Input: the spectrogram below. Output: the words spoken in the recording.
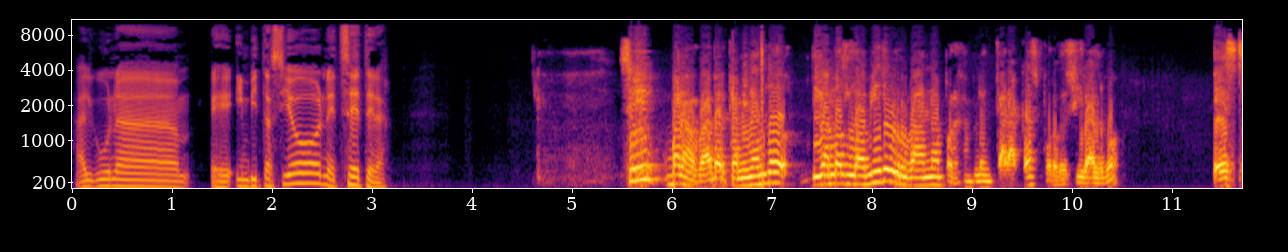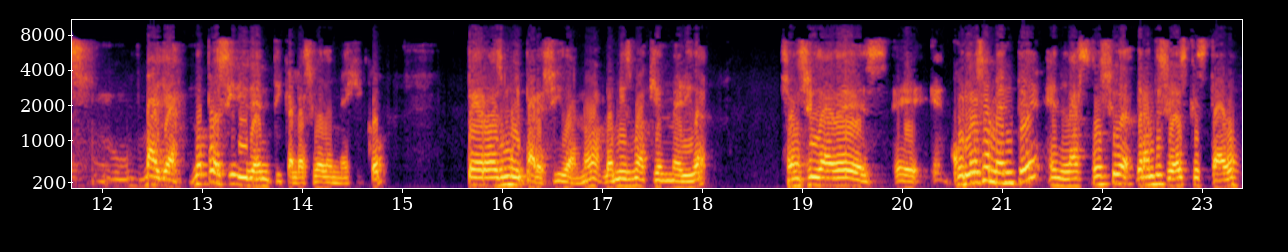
alguna eh, invitación, etcétera. Sí, bueno, a ver, caminando, digamos, la vida urbana, por ejemplo, en Caracas, por decir algo, es, vaya, no puedo decir idéntica a la Ciudad de México, pero es muy parecida, ¿no? Lo mismo aquí en Mérida. Son ciudades, eh, eh, curiosamente, en las dos ciudad- grandes ciudades que he estado,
